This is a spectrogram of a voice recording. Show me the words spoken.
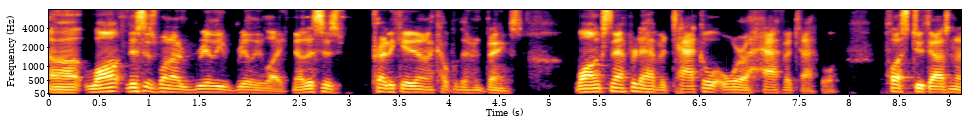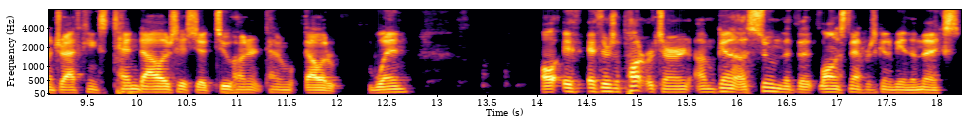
Uh, long. This is one I really, really like. Now, this is predicated on a couple different things. Long snapper to have a tackle or a half a tackle, plus two thousand on DraftKings. Ten dollars gets you a two hundred ten dollar win. If if there's a punt return, I'm gonna assume that the long snapper is going to be in the mix.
